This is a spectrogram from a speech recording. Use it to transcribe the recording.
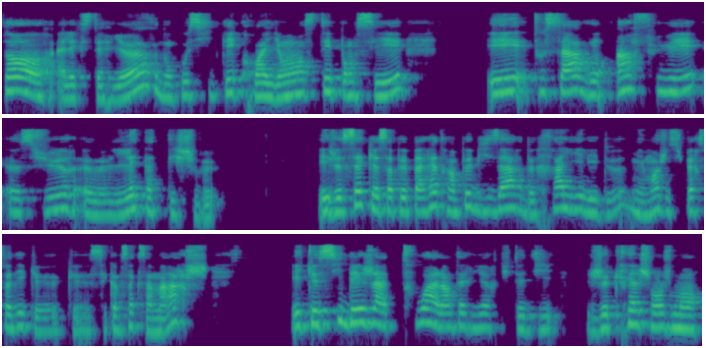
sort à l'extérieur, donc aussi tes croyances, tes pensées, et tout ça vont influer euh, sur euh, l'état de tes cheveux. Et je sais que ça peut paraître un peu bizarre de rallier les deux, mais moi, je suis persuadée que, c'est comme ça que ça marche. Et que si déjà, toi, à l'intérieur, tu te dis, je crée le changement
